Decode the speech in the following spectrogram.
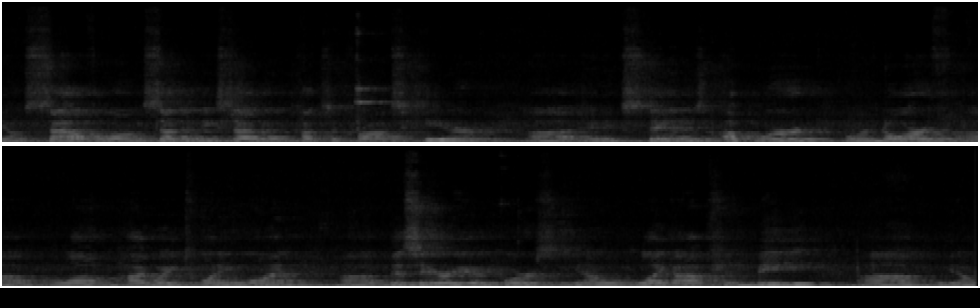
you know, south along 77, cuts across here, uh, and extends upward or north uh, along Highway 21. Uh, This area, of course, you know, like option B, uh, you know,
